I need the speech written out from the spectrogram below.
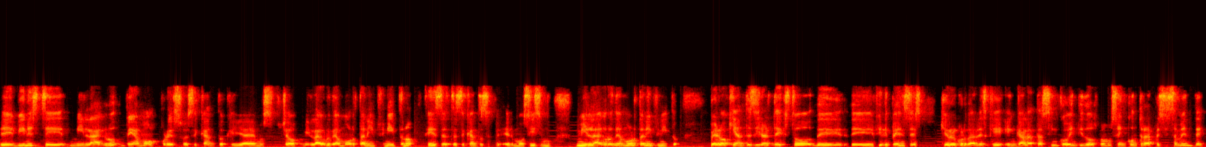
eh, viene este milagro de amor. Por eso ese canto que ya hemos escuchado, milagro de amor tan infinito, ¿no? Fíjense, este canto es hermosísimo, milagro de amor tan infinito. Pero aquí antes de ir al texto de, de Filipenses, quiero recordarles que en Gálatas 5:22 vamos a encontrar precisamente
